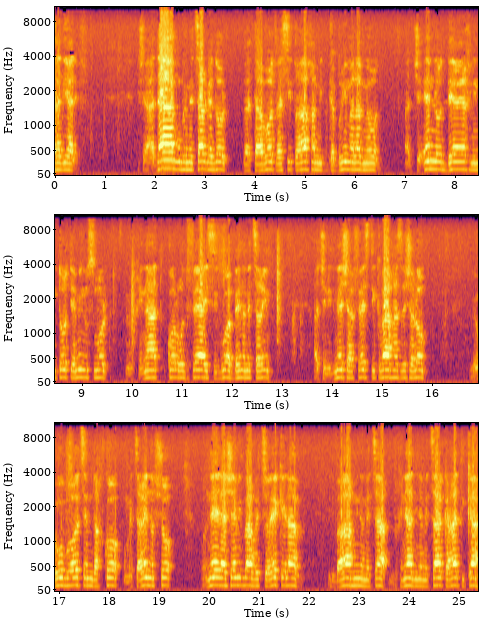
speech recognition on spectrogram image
צדי א' כשהאדם הוא במצר גדול, והתאוות והסטרא אחא מתגברים עליו מאוד, עד שאין לו דרך לנטות ימין ושמאל, מבחינת כל רודפיה השיגוה בין המצרים, עד שנדמה שאפס תקווה חס ושלום, והוא בעוצם דחקו ומצרי נפשו, פונה אל השם מטבח וצועק אליו, יתברך מן המצר, בבחינת מן המצר קרא תיקה,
